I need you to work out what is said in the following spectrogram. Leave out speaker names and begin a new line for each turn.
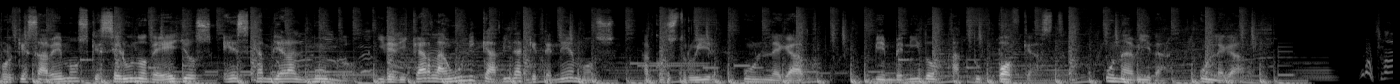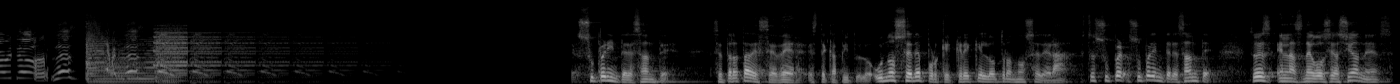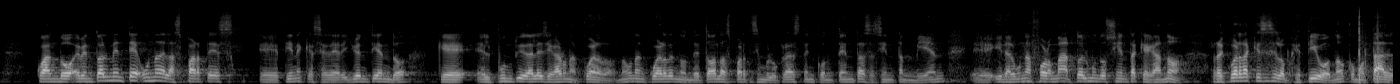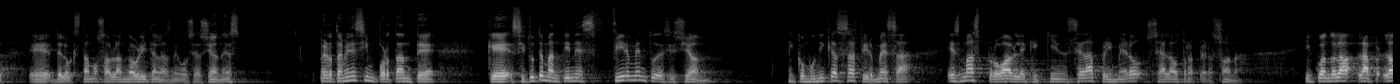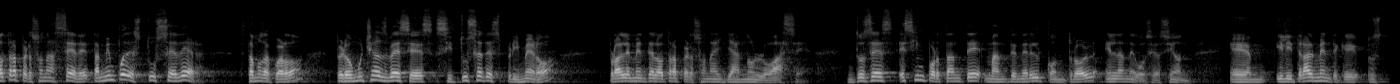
porque sabemos que ser uno de ellos es cambiar al mundo y dedicar la única vida que tenemos a construir un legado. Bienvenido a tu podcast, Una vida, un legado. Súper interesante. Se trata de ceder este capítulo. Uno cede porque cree que el otro no cederá. Esto es súper, súper interesante. Entonces, en las negociaciones, cuando eventualmente una de las partes eh, tiene que ceder, yo entiendo que el punto ideal es llegar a un acuerdo, ¿no? un acuerdo en donde todas las partes involucradas estén contentas, se sientan bien eh, y de alguna forma todo el mundo sienta que ganó. Recuerda que ese es el objetivo, ¿no? como tal, eh, de lo que estamos hablando ahorita en las negociaciones. Pero también es importante que si tú te mantienes firme en tu decisión y comunicas esa firmeza, es más probable que quien ceda primero sea la otra persona. Y cuando la otra persona cede, también puedes tú ceder. ¿Estamos de acuerdo? Pero muchas veces, si tú cedes primero, probablemente la otra persona ya no lo hace. Entonces, es importante mantener el control en la negociación. Eh, y literalmente, que pues,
